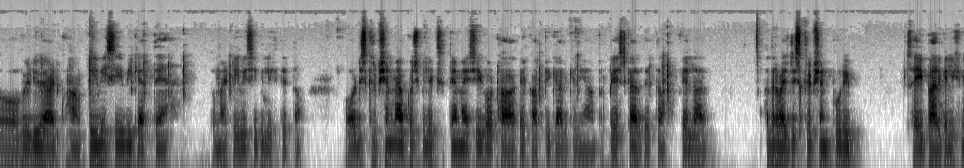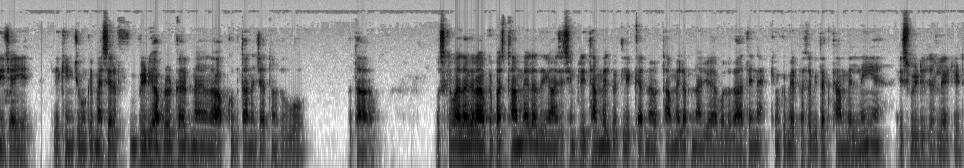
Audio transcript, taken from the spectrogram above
तो वीडियो ऐड को हम टीवीसी भी कहते हैं तो मैं टीवीसी भी लिख देता हूँ। और डिस्क्रिप्शन में आप कुछ भी लिख सकते हैं, मैं इसी को उठा के कॉपी करके यहाँ पर पेस्ट कर देता हूँ, फ़िलहाल। अदरवाइज़ डिस्क्रिप्शन पूरी सही भर के लिखनी चाहिए। लेकिन चूँकि मैं सिर्फ़ वीडियो अपलोड करना आपको बताना चाहता हूँ तो वो बता रहा हूँ। उसके बाद अगर आपके पास थाममेल है तो यहाँ से सिंपली थाममेल पे क्लिक करना है और थाममेल अपना जो है वो लगा देना है, क्योंकि मेरे पास अभी तक थाममेल नहीं है इस वीडियो से रिलेटेड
